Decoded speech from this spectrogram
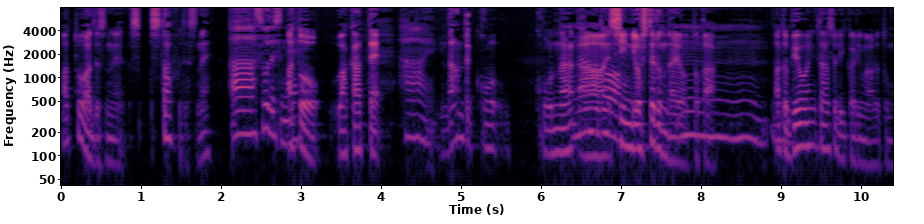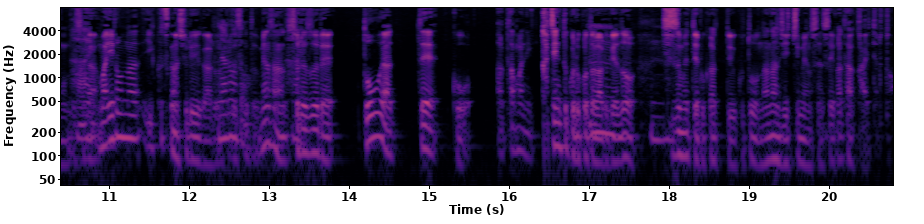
あとはですねススタッフですね。ああそうですね。あと若手。はい。なんでこうこんなあー診療してるんだよとか。あと病院に対する怒りもあると思うんですが、はい。まあ、いろんないくつかの種類があるんですけど皆さんそれぞれどうやってこう頭にカチンとくることがあるけど、うんうん。沈めてるかっていうことを71名の先生方が書いてると。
